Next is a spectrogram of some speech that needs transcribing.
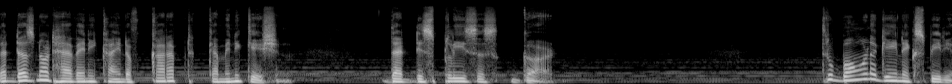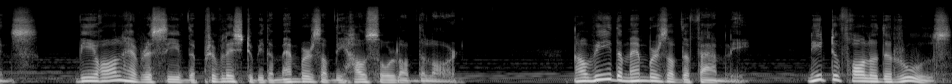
that does not have any kind of corrupt communication that displeases God. Through born again experience, we all have received the privilege to be the members of the household of the Lord. Now, we, the members of the family, need to follow the rules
